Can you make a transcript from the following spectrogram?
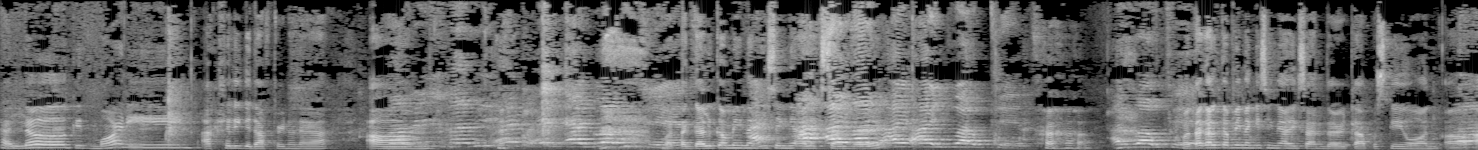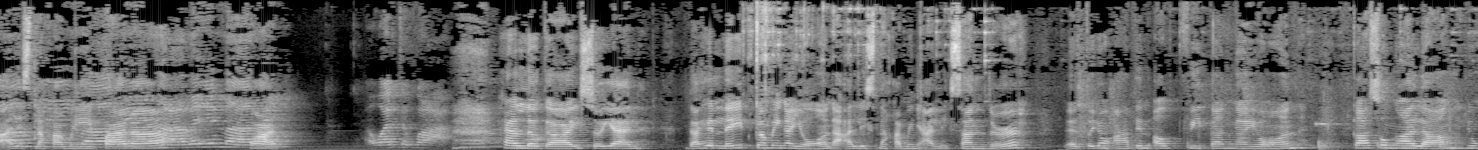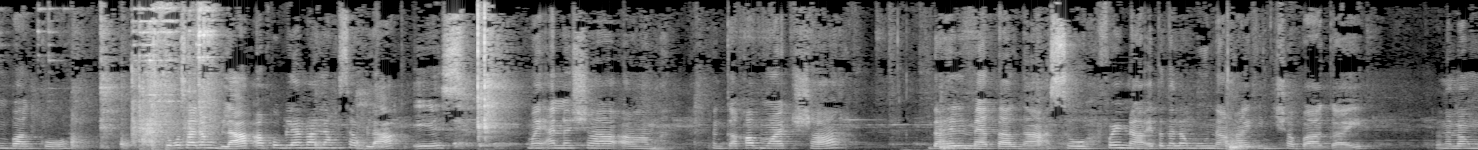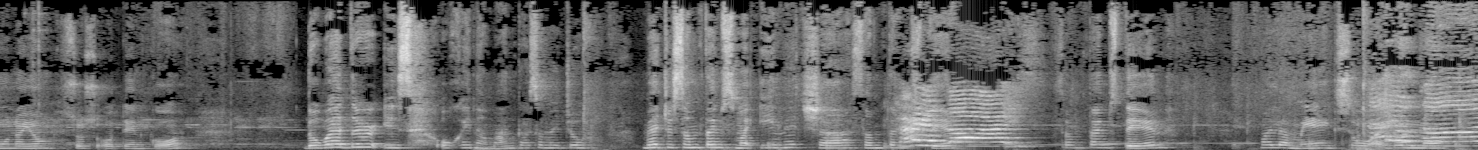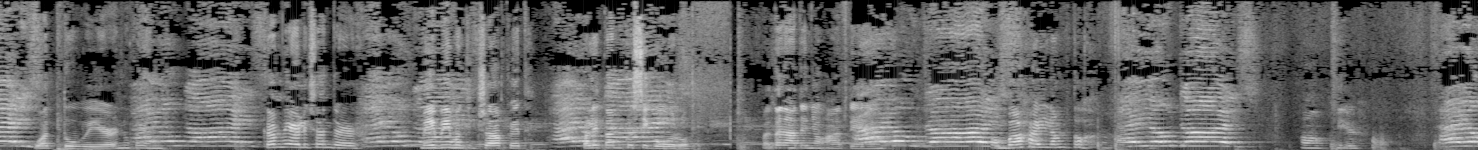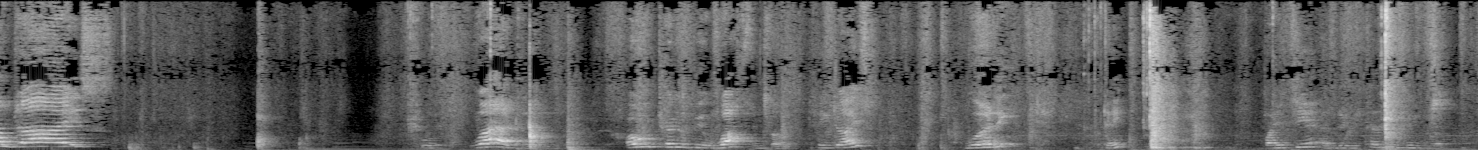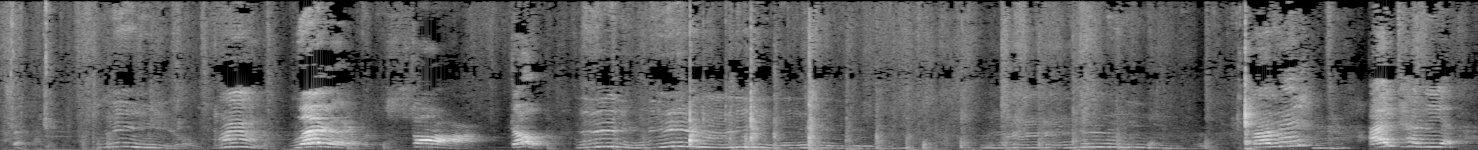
Hello, good morning. Actually, good afternoon na. Um, matagal kaming nagising ni Alexander. matagal kami nagising ni Alexander. Tapos ngayon, uh, aalis na kami para... What? Hello guys. So yan, dahil late kami ngayon, aalis na kami ni Alexander. Ito yung atin outfitan ngayon. Kaso nga lang, yung bag ko, gusto ko sanang black. Ang problema lang sa black is, may ano siya, um, nagkakamark siya. Dahil metal nga. So, for now, ito na lang muna, kahit hindi siya bagay. Ito na lang muna yung susuotin ko. The weather is okay naman, kaso medyo, medyo sometimes mainit siya. Sometimes din, sometimes din, malamig. So, I don't know what to wear. Ano kaya? Come here, Alexander. Maybe mag-jacket. Palitan ko siguro. Palitan natin yung ating... Ang bahay lang to. Hello guys! Oh, here. Hello guys! What? I'm trying to be walking Hey guys, ready? Garbage truck?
